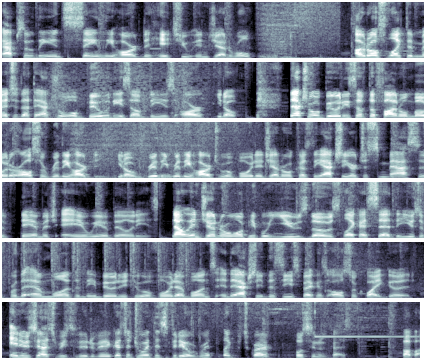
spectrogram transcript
absolutely insanely hard to hit you in general I would also like to mention that the actual abilities of these are, you know, the actual abilities of the final mode are also really hard, to, you know, really, really hard to avoid in general because they actually are just massive damage AoE abilities. Now, in general, when people use those, like I said, they use it for the M1s and the ability to avoid M1s, and actually the Z-Spec is also quite good. Anyways, guys, if you guys enjoyed this video, remember to like, subscribe, posting those guys. Bye-bye.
